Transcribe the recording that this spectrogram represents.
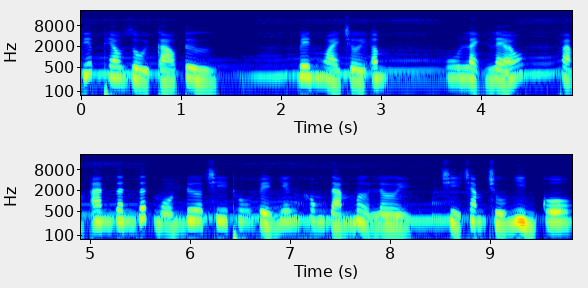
tiếp theo rồi cáo từ. Bên ngoài trời âm, u lạnh lẽo, Phạm An Dân rất muốn đưa Chi Thu về nhưng không dám mở lời, chỉ chăm chú nhìn cô.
